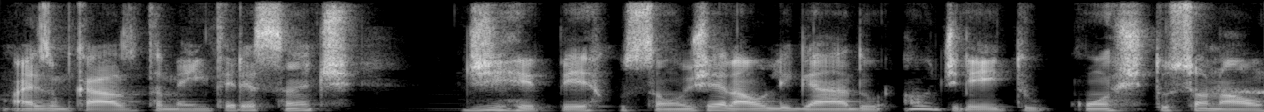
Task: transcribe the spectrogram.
Mais um caso também interessante de repercussão geral ligado ao direito constitucional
